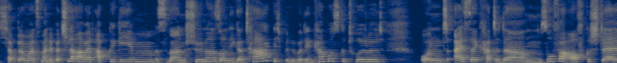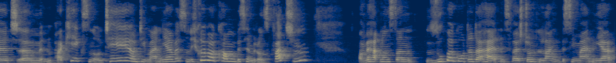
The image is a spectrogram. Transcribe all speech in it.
Ich habe damals meine Bachelorarbeit abgegeben. Es war ein schöner sonniger Tag. Ich bin über den Campus getrödelt und Isaac hatte da ein Sofa aufgestellt äh, mit ein paar Keksen und Tee und die meinten, ja, willst du nicht rüberkommen, ein bisschen mit uns quatschen? Und wir hatten uns dann super gut unterhalten, zwei Stunden lang, bis sie meinten, ja,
